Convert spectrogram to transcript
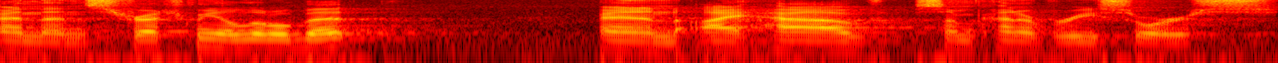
and then stretch me a little bit, and I have some kind of resource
